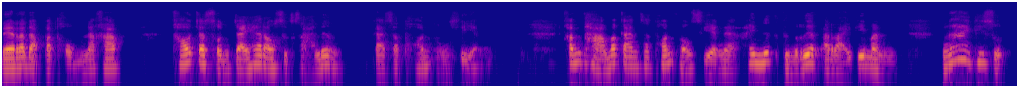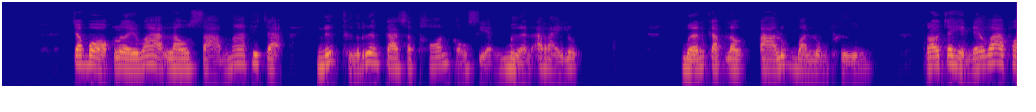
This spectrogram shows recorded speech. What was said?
ในระดับประถมนะครับ เขาจะสนใจให้เราศึกษาเรื่องการสะท้อนของเสียงคำถามว่าการสะท้อนของเสียงเนี่ยให้นึกถึงเรื่องอะไรที่มันง่ายที่สุด จะบอกเลยว่าเราสามารถที่จะนึกถึงเรื่องการสะท้อนของเสียงเหมือนอะไรลูก เหมือนกับเราปาลูกบอลลงพื้น เราจะเห็นได้ว่าพอ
